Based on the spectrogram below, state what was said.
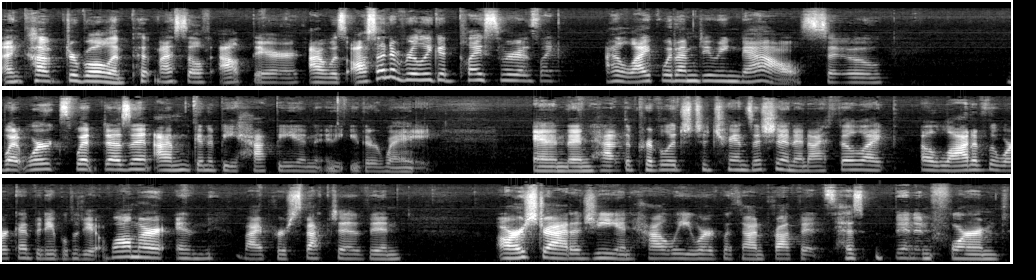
uncomfortable and put myself out there. I was also in a really good place where it's like, I like what I'm doing now. So what works, what doesn't, I'm going to be happy in, in either way. And then had the privilege to transition. And I feel like a lot of the work I've been able to do at Walmart and my perspective and our strategy and how we work with nonprofits has been informed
